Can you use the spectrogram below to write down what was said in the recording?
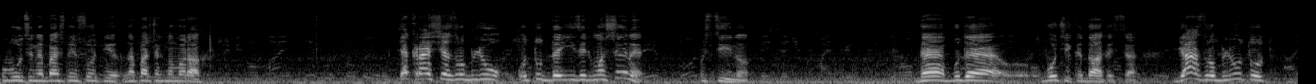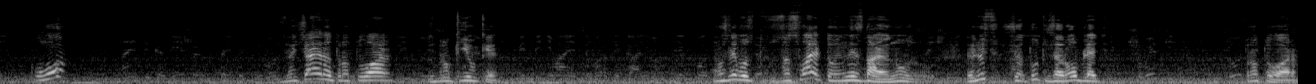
по вулиці Небесної Сотні на перших номерах. Я краще зроблю отут, де їздять машини постійно, де буде в очі кидатися. Я зроблю тут кого? Звичайно, тротуар з бруківки. Можливо, з- асфальту, не знаю. Ну, дивлюсь, що тут вже роблять тротуар.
